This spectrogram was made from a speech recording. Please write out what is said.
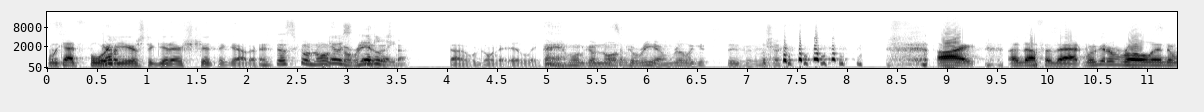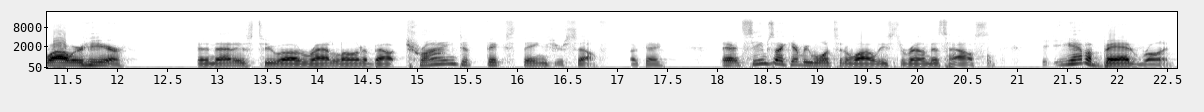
We got four Gotta- years to get our shit together. Let's go North It was Korea Italy. this time. Oh, we're going to Italy. Damn, I want to go North Korea and really get stupid with it. All right, enough of that. We're going to roll into why we're here, and that is to uh, rattle on about trying to fix things yourself. Okay. Now, it seems like every once in a while, at least around this house, you have a bad run.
